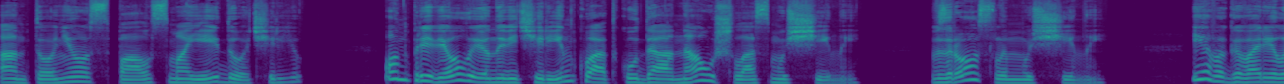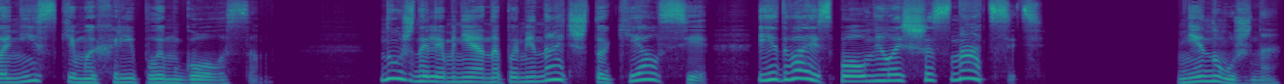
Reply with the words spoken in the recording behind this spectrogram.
Антонио спал с моей дочерью. Он привел ее на вечеринку, откуда она ушла с мужчиной. Взрослым мужчиной. Ева говорила низким и хриплым голосом. Нужно ли мне напоминать, что Келси едва исполнилось шестнадцать? Не нужно.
